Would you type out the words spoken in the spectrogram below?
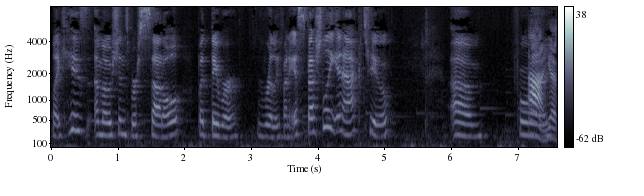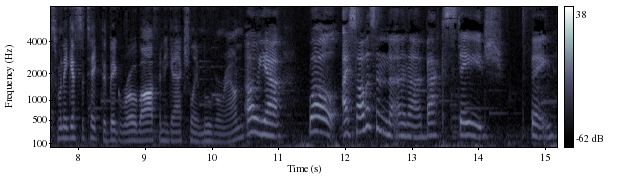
Like, his emotions were subtle, but they were really funny, especially in Act Two. Um, for Ah, yes, when he gets to take the big robe off and he can actually move around. Oh yeah. Well, I saw this in, in a backstage thing,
